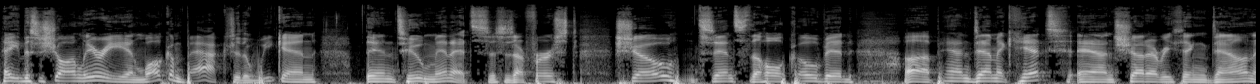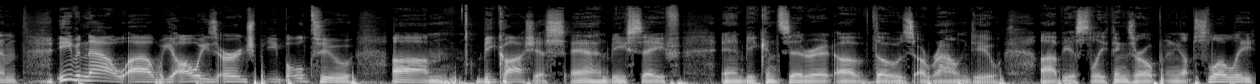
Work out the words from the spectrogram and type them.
Hey, this is Sean Leary, and welcome back to the weekend in two minutes. This is our first show since the whole COVID uh, pandemic hit and shut everything down. And even now, uh, we always urge people to um, be cautious and be safe and be considerate of those around you. Obviously, things are opening up slowly,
